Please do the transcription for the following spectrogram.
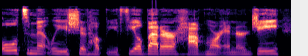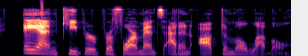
ultimately should help you feel better, have more energy, and keep your performance at an optimal level.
